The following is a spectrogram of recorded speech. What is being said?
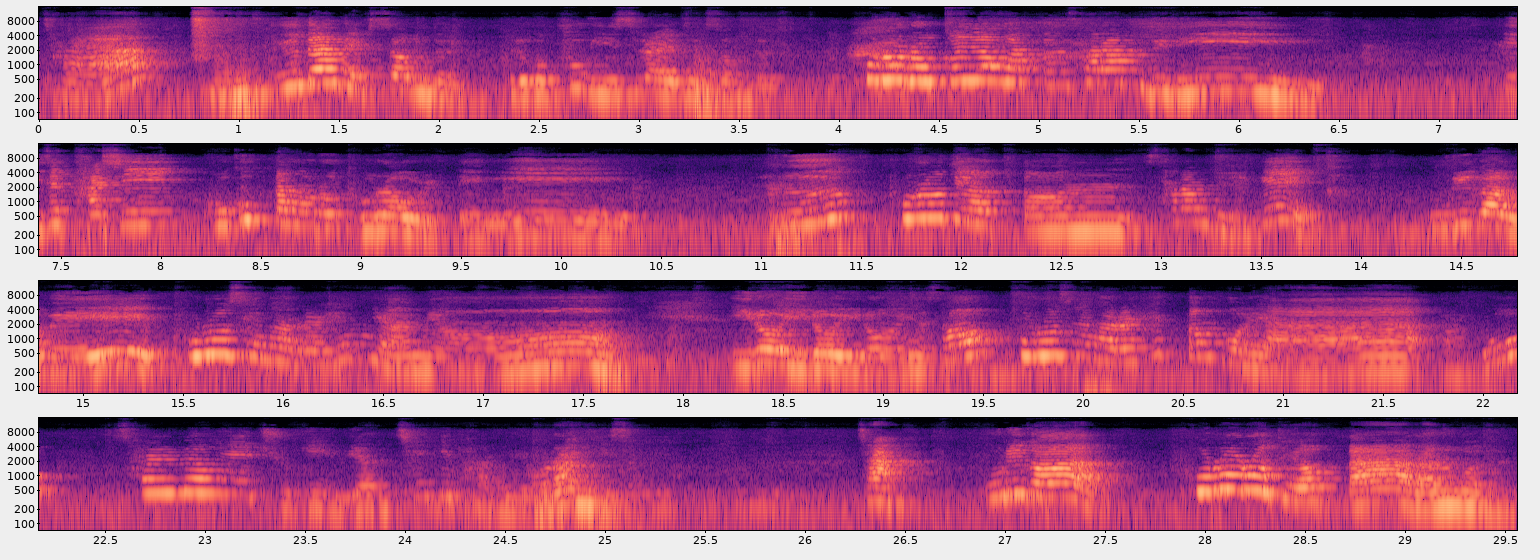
자, 유다 백성들 그리고 북이스라엘 백성들 포로로 끌려갔던 사람들이 이제 다시 고국 땅으로 돌아올 때에 그 포로되었던 사람들에게 우리가 왜 포로 생활을 했냐면 이러 이러 이러해서 포로 생활을 했던 거야라고 설명해 주기 위한 책이 바로 열왕기서예요. 자, 우리가 포로로 되었다라는 거는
